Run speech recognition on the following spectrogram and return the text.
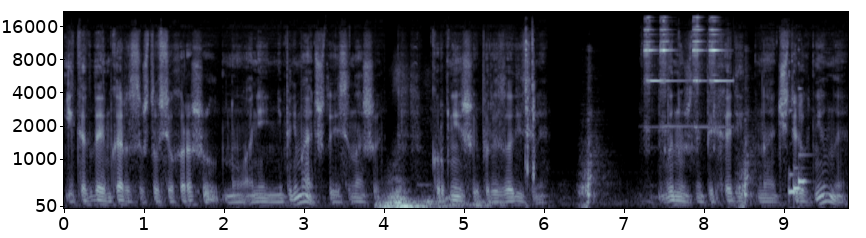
И когда им кажется, что все хорошо, но они не понимают, что если наши крупнейшие производители вынуждены переходить на четырехдневные,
